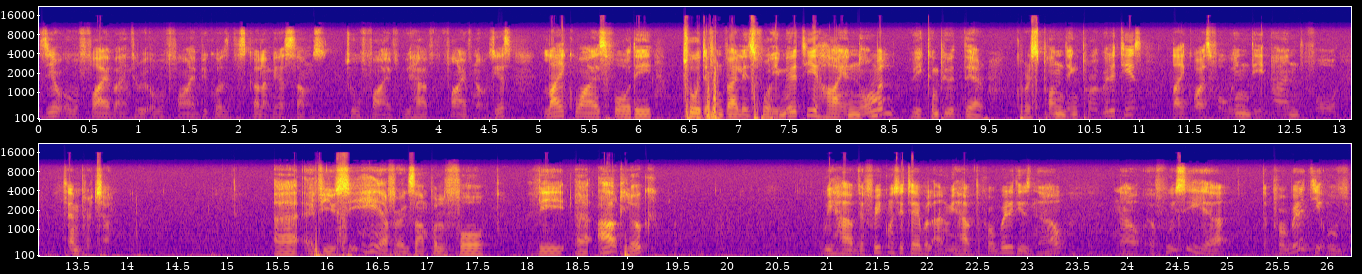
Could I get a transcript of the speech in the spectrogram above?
0 over 5 and 3 over 5 because this column here sums to 5 we have 5 nodes yes? Likewise for the two different values for humidity high and normal we compute their corresponding probabilities. Likewise for windy and for temperature. Uh, if you see here for example for the uh, outlook we have the frequency table and we have the probabilities now. Now if we see here the probability of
